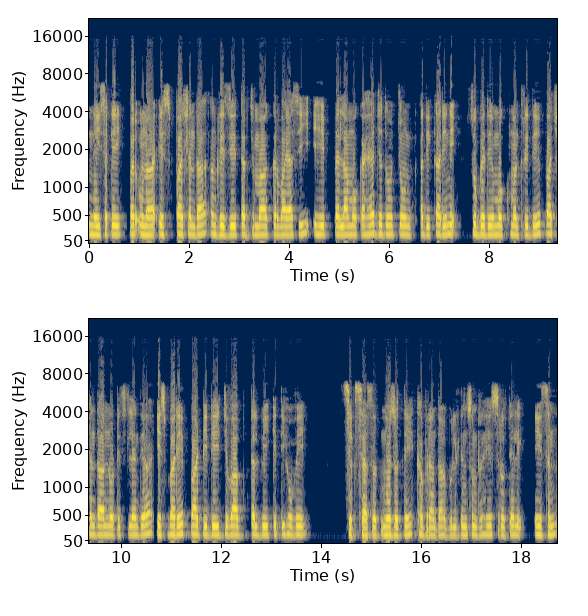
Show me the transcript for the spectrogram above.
ਨਹੀਂ ਸਕੇ। ਪਰ ਉਨ੍ਹਾਂ ਇਸ ਭਾਸ਼ਣ ਦਾ ਅੰਗਰੇਜ਼ੀ ਤਰਜਮਾ ਕਰਵਾਇਆ ਸੀ। ਇਹ ਪਹਿਲਾ ਮੌਕਾ ਹੈ ਜਦੋਂ ਚੋਣ ਅਧਿਕਾਰੀ ਨੇ ਸੂਬੇ ਦੇ ਮੁੱਖ ਮੰਤਰੀ ਦੇ ਭਾਸ਼ਣ ਦਾ ਨੋਟਿਸ ਲੈਂਦਿਆਂ ਇਸ ਬਾਰੇ ਪਾਰਟੀ ਦੀ ਜਵਾਬ ਤਲਬੀ ਕੀਤੀ ਹੋਵੇ। ਸਿੱਖ ਸਿਆਸਤ ਨਿਊਜ਼ ਉੱਤੇ ਖਬਰਾਂ ਦਾ ਬੁਲੇਟਿਨ ਸੁਣ ਰਹੇ ਸਰੋਤਿਆਂ ਲਈ ਇਹ ਸਨ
